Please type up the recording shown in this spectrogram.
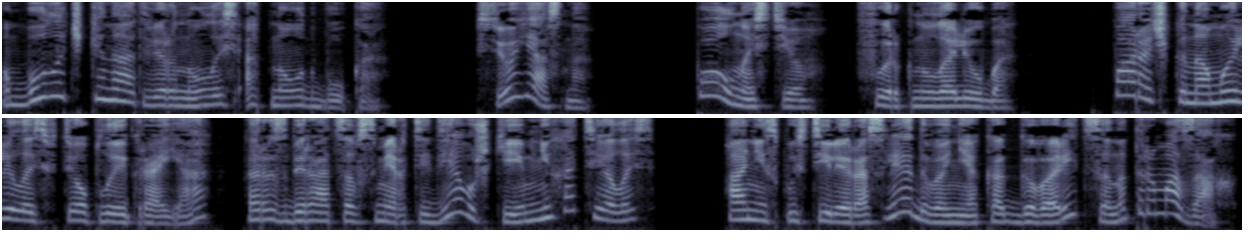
Булочкина отвернулась от ноутбука. Все ясно?» «Полностью», — фыркнула Люба. Парочка намылилась в теплые края, разбираться в смерти девушки им не хотелось. Они спустили расследование, как говорится, на тормозах.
